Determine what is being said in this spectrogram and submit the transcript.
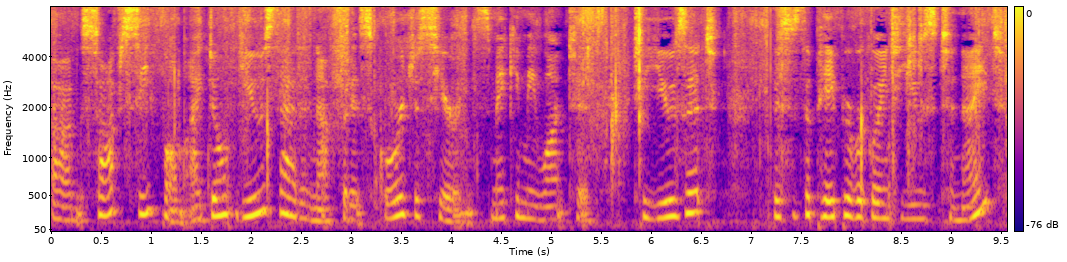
um, soft seafoam. I don't use that enough, but it's gorgeous here. And it's making me want to, to use it. This is the paper we're going to use tonight.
